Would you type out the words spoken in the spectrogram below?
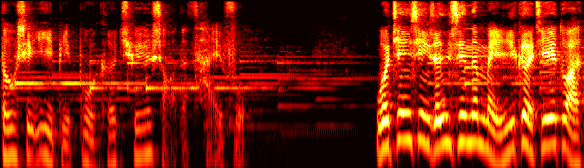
都是一笔不可缺少的财富。我坚信，人生的每一个阶段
